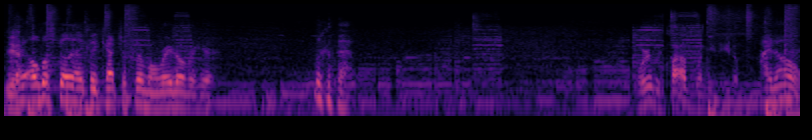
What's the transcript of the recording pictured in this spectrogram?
Yeah. I almost feel like I could catch a thermal right over here. Look at that. Where are the clouds when you need them? I know.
